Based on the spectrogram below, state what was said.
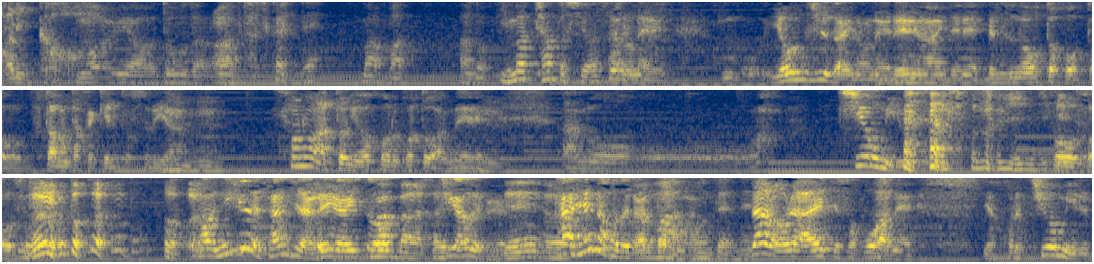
ありか、まあいやどうだろう。あ確かにね。まあまああの今ちゃんと幸せだあのね40代のね恋愛でね別の男と二股かけるとするやん、うんその後に起こることはね、うん。あの血を見る。うん殺人事。件そうそうそう。なるほどなるほど まあ、20代、30代恋愛と違うよね,、大変なことになると思う、だから俺はあえてそこはねいやこれ血を見る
